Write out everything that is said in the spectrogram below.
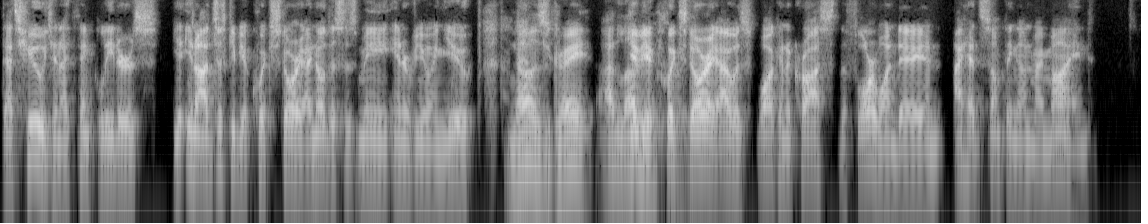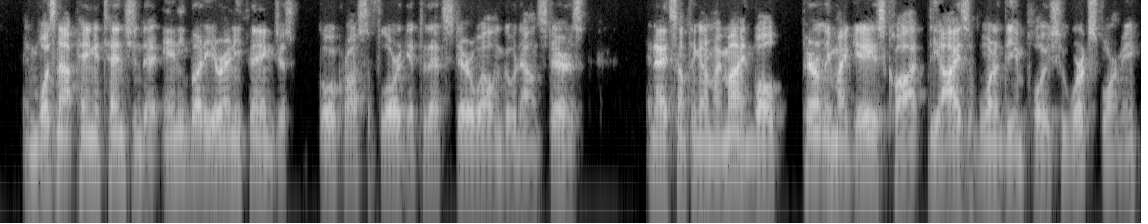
that's huge and i think leaders you, you know i'll just give you a quick story i know this is me interviewing you No, is great. I love to give you a quick stories. story. I was walking across the floor one day and I had something on my mind and was not paying attention to anybody or anything. Just go across the floor, get to that stairwell, and go downstairs. And I had something on my mind. Well, apparently my gaze caught the eyes of one of the employees who works for me.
